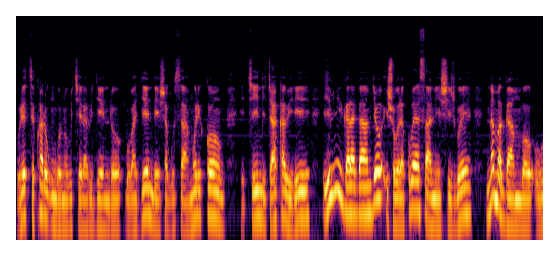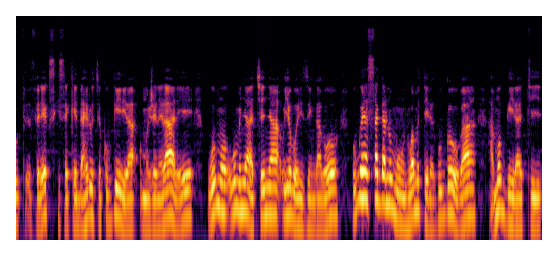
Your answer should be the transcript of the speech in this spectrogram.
uretse ko ari ngo ni ubukerarugendo bubagendesha gusa muri Kongo ikindi cya kabiri iyi myigaragambyo ishobora kuba yasanishijwe n'amagambo Felix Kisekedi aherutse kubwirira umujenerali w'umunyakenya uyobora izi ngabo ubwo yasaga n'umuntu wamuteraga ubwoba amubwira ati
